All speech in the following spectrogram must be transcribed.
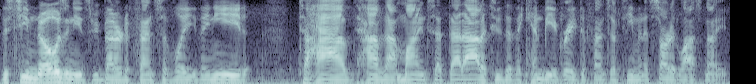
this team knows it needs to be better defensively. They need to have to have that mindset, that attitude that they can be a great defensive team, and it started last night.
